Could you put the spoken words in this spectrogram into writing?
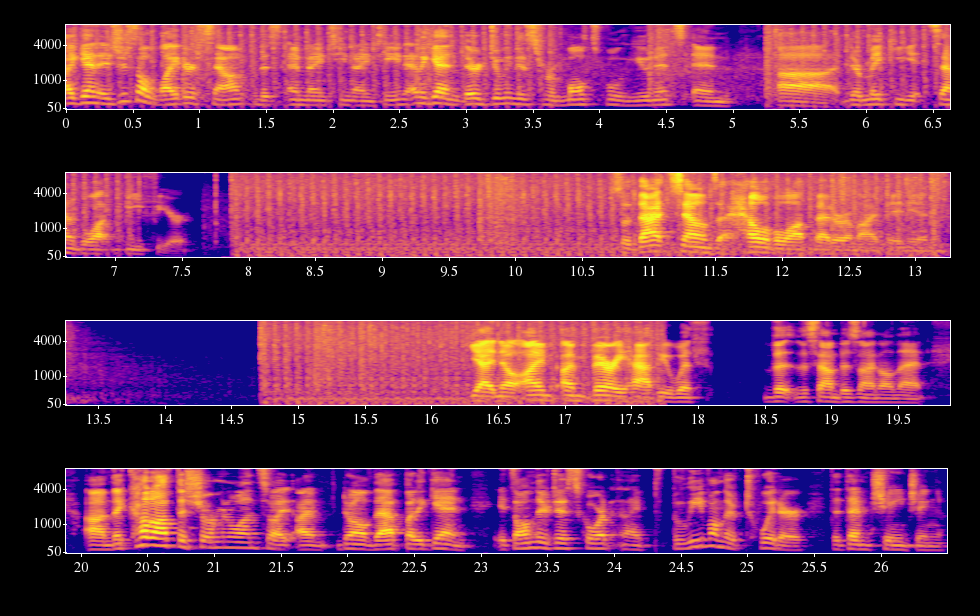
again, it's just a lighter sound for this M1919. And again, they're doing this for multiple units and uh, they're making it sound a lot beefier. So that sounds a hell of a lot better in my opinion. Yeah, no, I'm, I'm very happy with the, the sound design on that. Um, they cut off the Sherman one, so I, I don't have that. But again, it's on their Discord, and I believe on their Twitter that them changing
